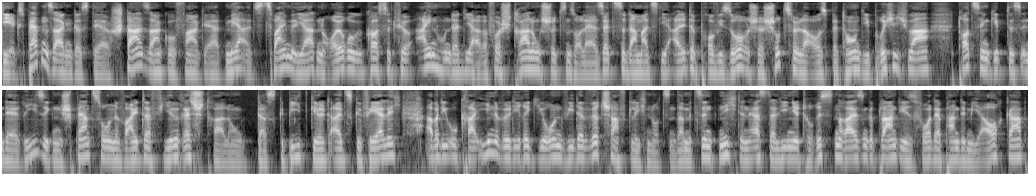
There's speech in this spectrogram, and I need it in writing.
Die Experten sagen, dass der Stahlsarkophag, er hat mehr als zwei Milliarden Euro gekostet, für 100 Jahre vor Strahlung schützen soll. Er ersetzte damals die alte provisorische Schutzhülle aus Beton, die brüchig war. Trotzdem gibt es in der riesigen Sperrzone weiter viel Reststrahlung. Das Gebiet gilt als gefährlich, aber die Ukraine will die Region wieder wirtschaftlich nutzen. Damit sind nicht in erster Linie Touristenreisen geplant, die es vor der Pandemie auch gab.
